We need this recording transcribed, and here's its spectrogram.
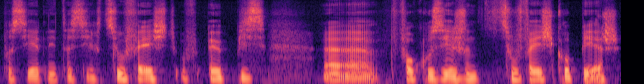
passiert nicht, dass ich zu fest auf etwas äh, fokussierst und zu fest kopierst.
